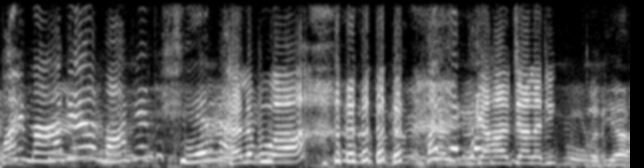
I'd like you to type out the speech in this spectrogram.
ਭਾਈ ਮਾਂ ਕੇ ਮਾਂ ਕੇ ਤੇ ਸ਼ੇਰ ਨਾ ਹੈਲੋ ਬੁਆ ਕੀ ਹਾਲ ਚਾਲ ਹੈ ਜੀ? ਵਧੀਆ।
